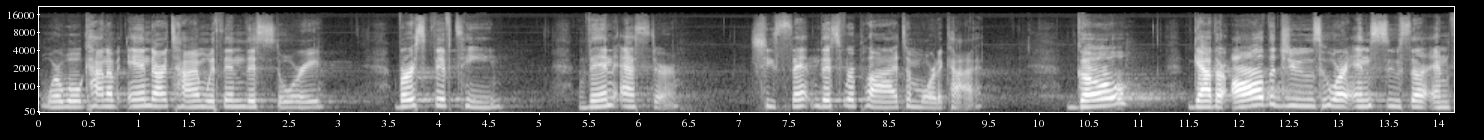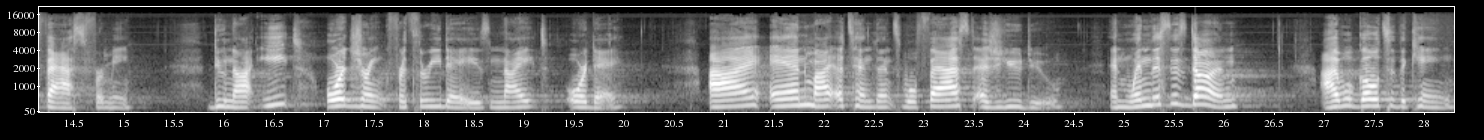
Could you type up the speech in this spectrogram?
where we'll kind of end our time within this story, verse 15. Then Esther, she sent this reply to Mordecai Go, gather all the Jews who are in Susa and fast for me. Do not eat or drink for three days, night or day. I and my attendants will fast as you do. And when this is done, I will go to the king,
